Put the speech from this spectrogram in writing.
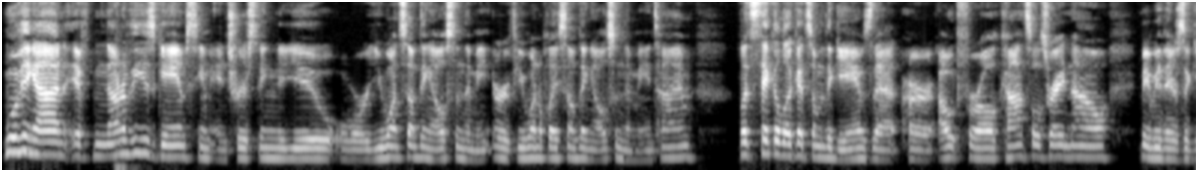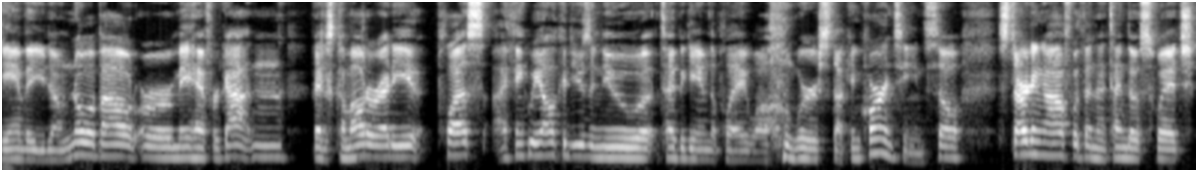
moving on, if none of these games seem interesting to you, or you want something else in the mean, or if you want to play something else in the meantime, let's take a look at some of the games that are out for all consoles right now Maybe there's a game that you don't know about or may have forgotten that has come out already. Plus, I think we all could use a new type of game to play while we're stuck in quarantine. So, starting off with a Nintendo Switch,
